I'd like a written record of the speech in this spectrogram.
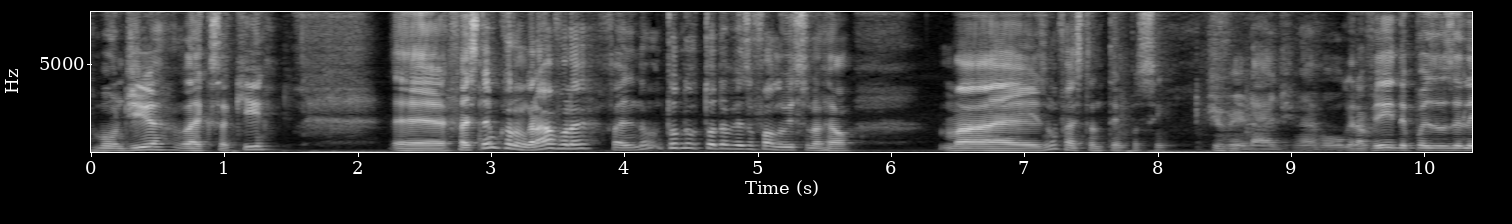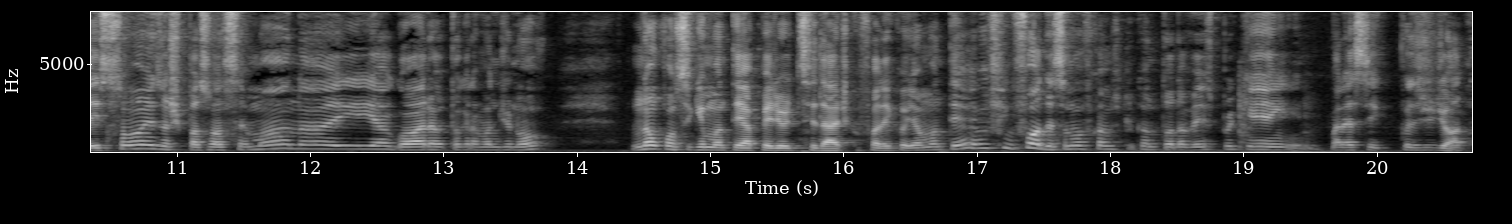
bom dia, Lex aqui. É, faz tempo que eu não gravo, né? Faz, não, toda, toda vez eu falo isso, na real. Mas não faz tanto tempo assim, de verdade. Né? Eu gravei depois das eleições, acho que passou uma semana e agora eu tô gravando de novo. Não consegui manter a periodicidade que eu falei que eu ia manter. Enfim, foda-se, eu não vou ficar me explicando toda vez porque parece coisa de idiota.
